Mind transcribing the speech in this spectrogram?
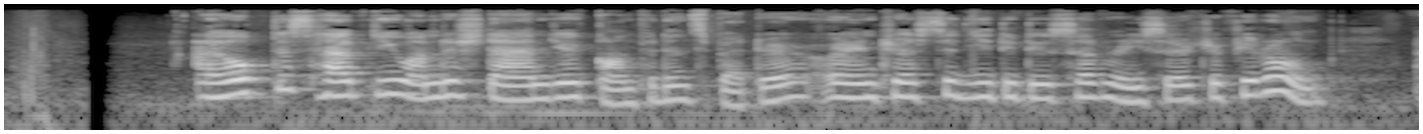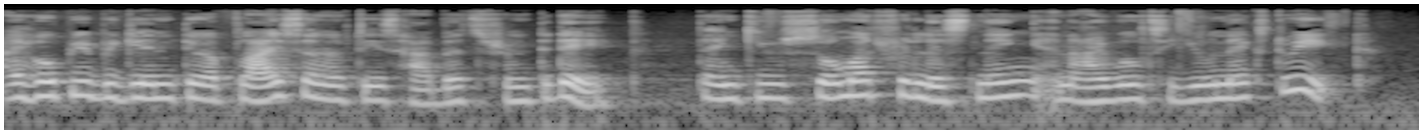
I hope this helped you understand your confidence better or interested you to do some research of your own. I hope you begin to apply some of these habits from today. Thank you so much for listening, and I will see you next week.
